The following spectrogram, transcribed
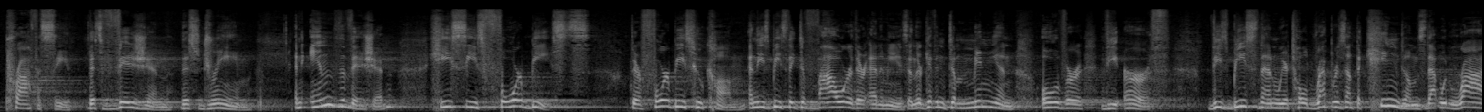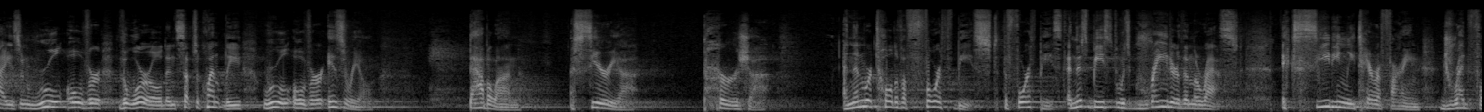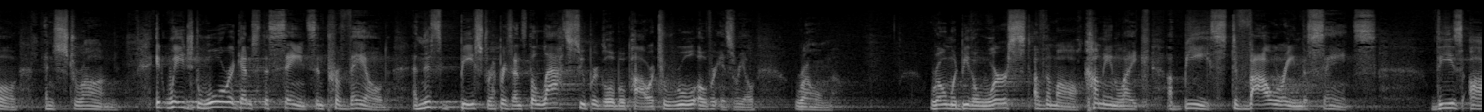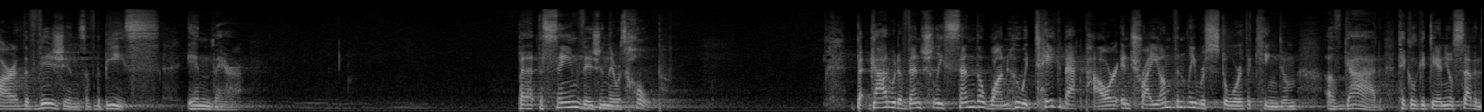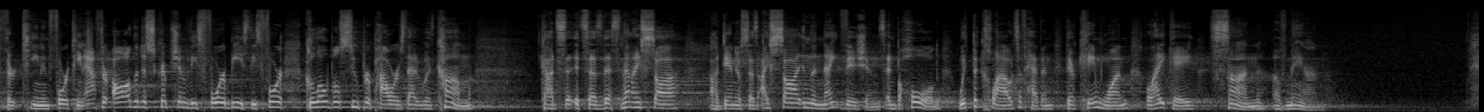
prophecy, this vision, this dream. And in the vision, he sees four beasts. There are four beasts who come, and these beasts, they devour their enemies, and they're given dominion over the earth. These beasts, then, we are told, represent the kingdoms that would rise and rule over the world and subsequently rule over Israel Babylon, Assyria, Persia. And then we're told of a fourth beast, the fourth beast. And this beast was greater than the rest, exceedingly terrifying, dreadful, and strong. It waged war against the saints and prevailed. And this beast represents the last super global power to rule over Israel Rome. Rome would be the worst of them all, coming like a beast, devouring the saints. These are the visions of the beasts in there. But at the same vision, there was hope that God would eventually send the one who would take back power and triumphantly restore the kingdom of God. Take a look at Daniel 7 13 and 14. After all the description of these four beasts, these four global superpowers that would come, God said, it says this. And then I saw, uh, Daniel says, I saw in the night visions, and behold, with the clouds of heaven, there came one like a son of man.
